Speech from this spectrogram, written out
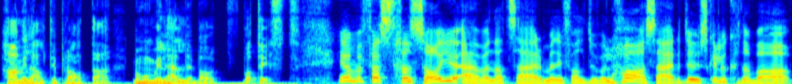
han vill alltid prata, men hon vill hellre bara vara tyst. Ja men fast han sa ju även att så här, men ifall du vill ha så här, du skulle kunna bara,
